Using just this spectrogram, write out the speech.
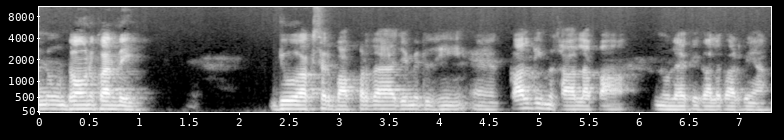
ਨੂੰ ਡਾਊਨ ਕਰਨ ਲਈ। ਜੋ ਅਕਸਰ ਵਾਪਰਦਾ ਹੈ, ਜਿਵੇਂ ਤੁਸੀਂ ਕੱਲ ਦੀ ਮਿਸਾਲ ਆਪਾਂ ਨੂੰ ਲੈ ਕੇ ਗੱਲ ਕਰਦੇ ਹਾਂ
